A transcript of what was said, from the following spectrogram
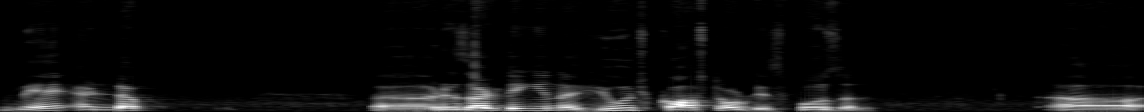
may end up uh, resulting in a huge cost of disposal. Uh,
